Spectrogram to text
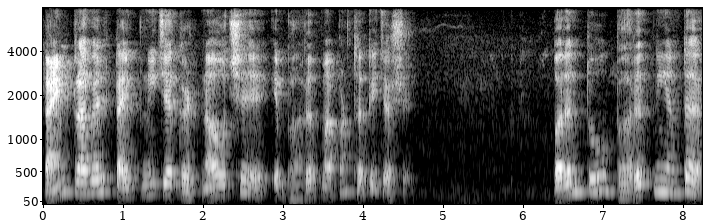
ટાઈમ ટ્રાવેલ ટાઈપની જે ઘટનાઓ છે એ ભારતમાં પણ થતી જ હશે. પરંતુ ભારતની અંદર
